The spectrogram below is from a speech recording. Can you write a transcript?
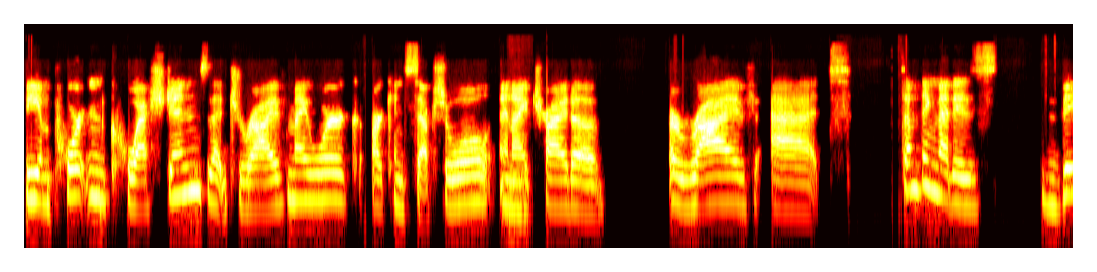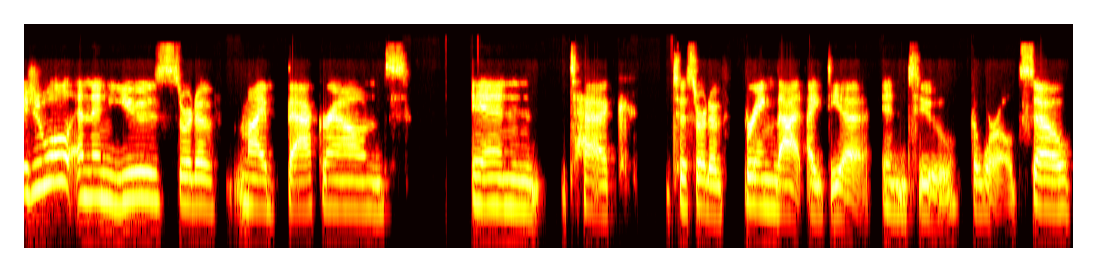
the important questions that drive my work are conceptual and i mm. try to arrive at something that is visual and then use sort of my background in tech to sort of bring that idea into the world. So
